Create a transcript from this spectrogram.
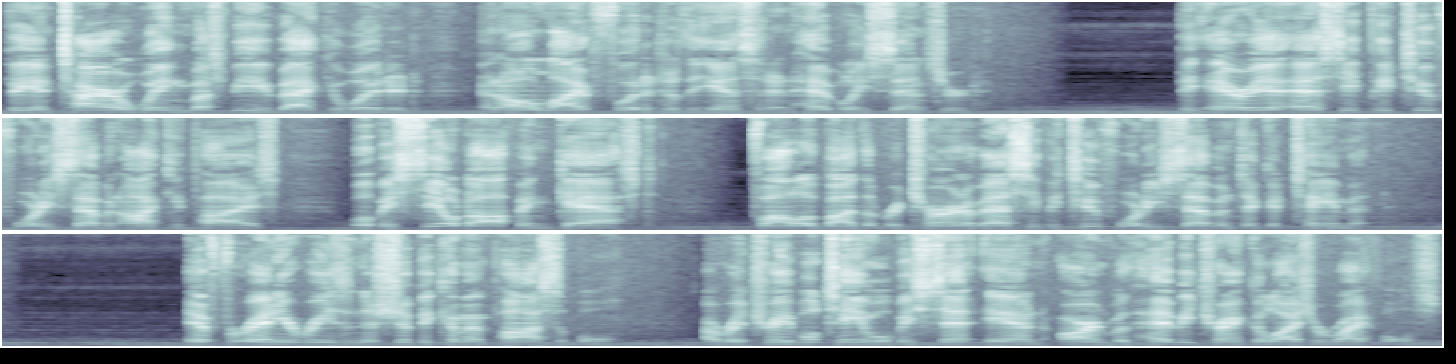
the entire wing must be evacuated and all live footage of the incident heavily censored. The area SCP-247 occupies will be sealed off and gassed, followed by the return of SCP-247 to containment. If for any reason this should become impossible, a retrieval team will be sent in armed with heavy tranquilizer rifles.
